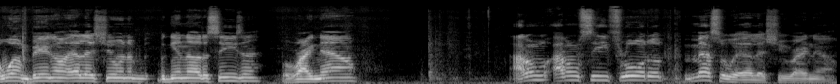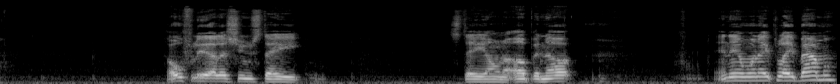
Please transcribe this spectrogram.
wasn't big on LSU in the beginning of the season, but right now, I don't I don't see Florida messing with LSU right now. Hopefully LSU stay stay on the up and up. And then when they play Bama,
